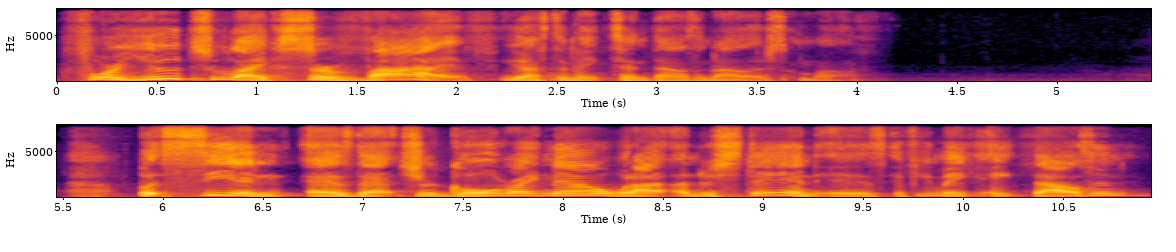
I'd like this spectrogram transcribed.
For you to like survive, you have to make ten thousand dollars a month. But seeing as that's your goal right now, what I understand is if you make eight thousand,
